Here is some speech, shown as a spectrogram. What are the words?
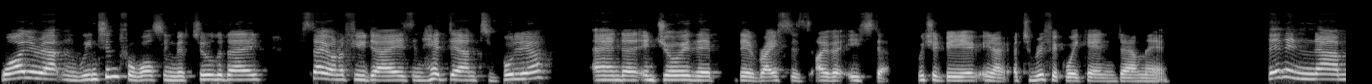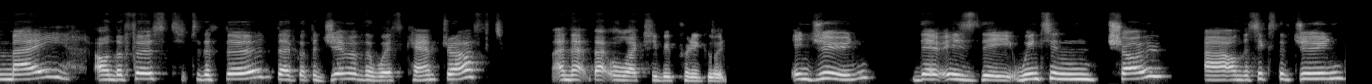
while you're out in Winton for Waltzing Matilda Day, stay on a few days and head down to Boulia and uh, enjoy their, their races over Easter, which would be you know a terrific weekend down there. Then in uh, May, on the 1st to the 3rd, they've got the Gem of the West Camp Draft, and that, that will actually be pretty good. In June, there is the Winton Show uh, on the 6th of June.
